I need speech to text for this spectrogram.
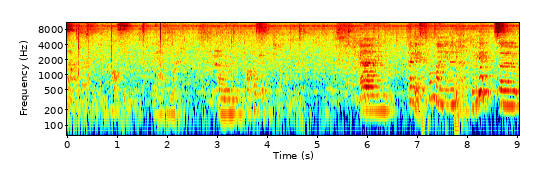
These drum. You can't see have. Um, I'll post a picture up on that. Um, okay, so it's one line unit, here we go. So,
